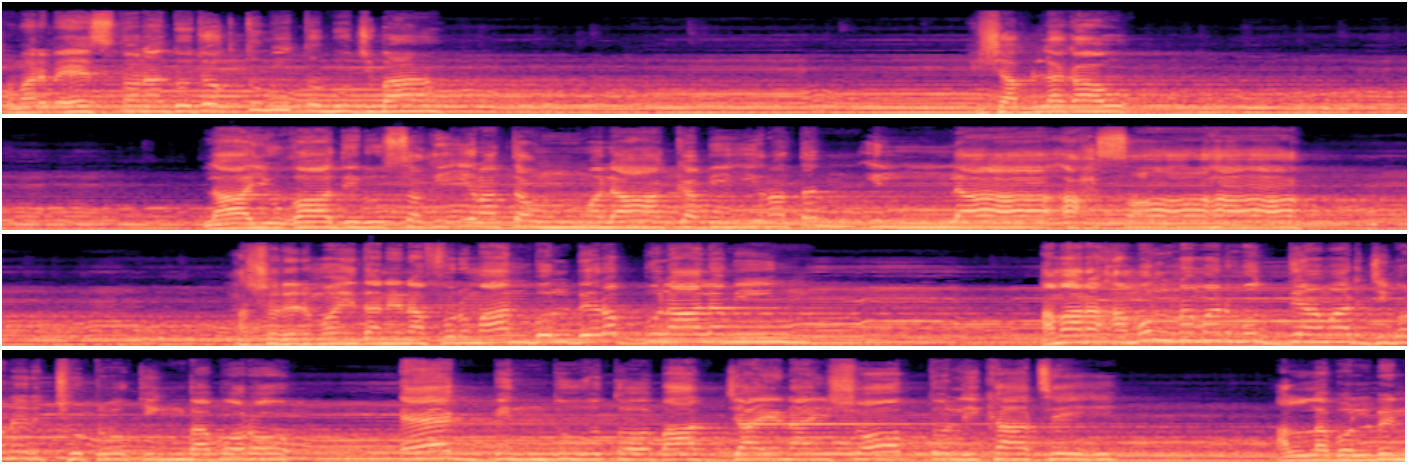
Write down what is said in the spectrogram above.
তোমার বেহেস্ত না দুযোগ তুমি তো বুঝবা। হিসাব লাগাও। لا يغادر صغيرة ولا كبيرة إلا أحصاها হাসরের ময়দানে না ফরমান বলবে রব্বুল আলামিন আমার আমল নামার মধ্যে আমার জীবনের ছোট কিংবা বড় এক বিন্দু তো বাদ যায় নাই সব তো লেখা আছে আল্লাহ বলবেন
